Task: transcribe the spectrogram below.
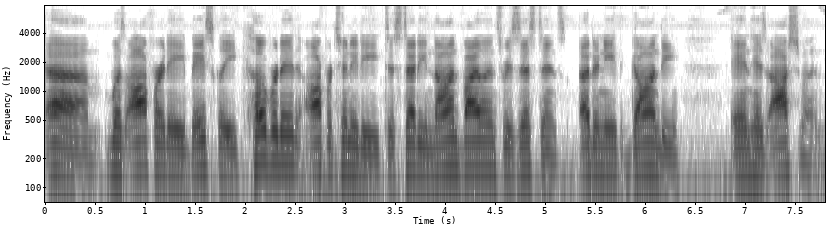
um, was offered a basically coveted opportunity to study nonviolence resistance underneath Gandhi in his ashram.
